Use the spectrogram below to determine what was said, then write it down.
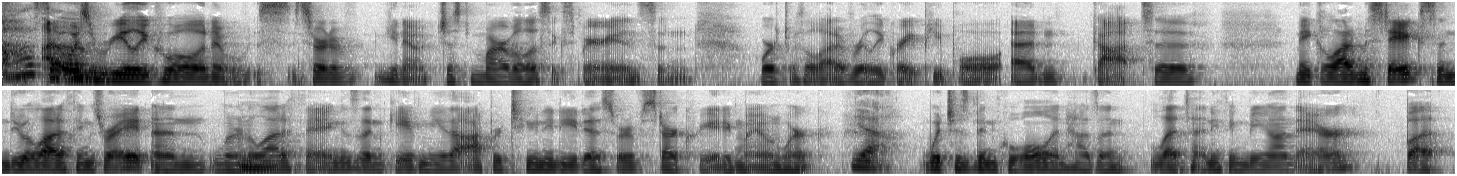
awesome. It was really cool and it was sort of, you know, just marvelous experience and worked with a lot of really great people and got to make a lot of mistakes and do a lot of things right and learn a mm-hmm. lot of things and gave me the opportunity to sort of start creating my own work yeah. which has been cool and hasn't led to anything being on air. But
